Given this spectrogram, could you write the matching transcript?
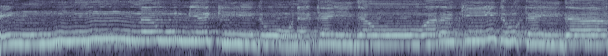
إنهم يكيدون كيدا وأكيد كيدا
